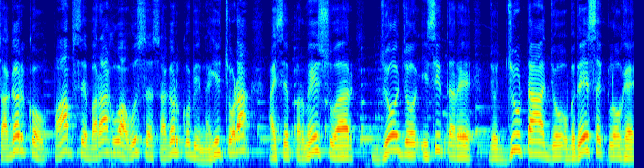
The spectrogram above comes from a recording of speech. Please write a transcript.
सगर को पाप से भरा हुआ उस सगर को भी नहीं छोड़ा। ऐसे परमेश्वर जो जो इसी तरह जो झूठा जो उपदेशक लोग हैं,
